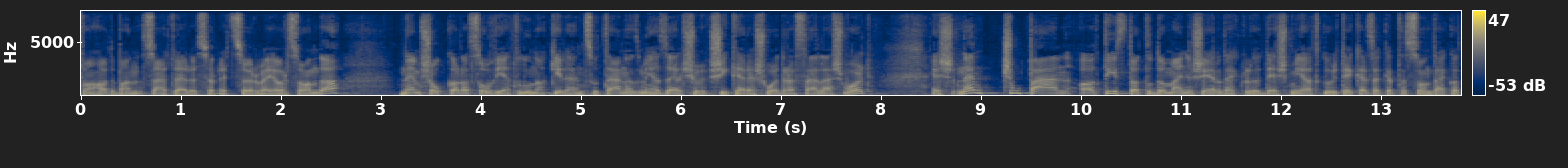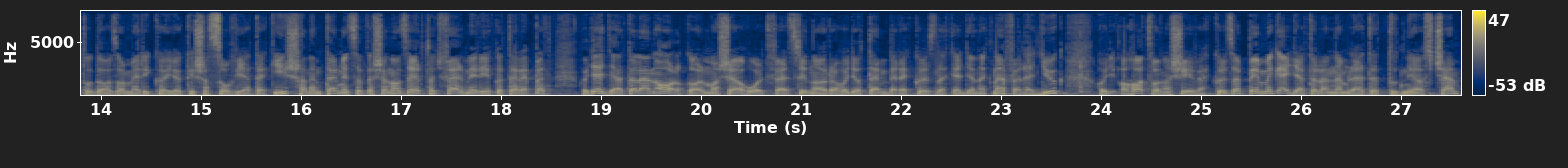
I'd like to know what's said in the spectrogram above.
1966-ban szállt le először egy Surveyor szonda, nem sokkal a szovjet Luna 9 után, az mi az első sikeres holdra szállás volt, és nem csupán a tiszta tudományos érdeklődés miatt küldték ezeket a szondákat oda az amerikaiak és a szovjetek is, hanem természetesen azért, hogy felmérjék a terepet, hogy egyáltalán alkalmas-e a hold felszín arra, hogy ott emberek közlekedjenek. Ne feledjük, hogy a 60-as évek közepén még egyáltalán nem lehetett tudni azt sem,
